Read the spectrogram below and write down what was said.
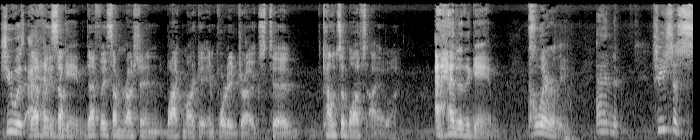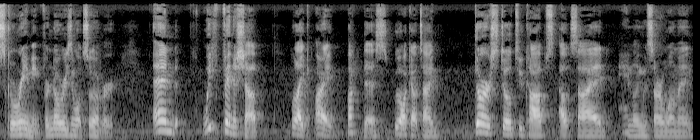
she was ahead Definitely of some, the game. definitely some Russian black market imported drugs to Council Bluffs, Iowa. ahead of the game, clearly. And she's just screaming for no reason whatsoever. And we finish up. We're like, all right, fuck this. We walk outside. There are still two cops outside handling this our woman.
